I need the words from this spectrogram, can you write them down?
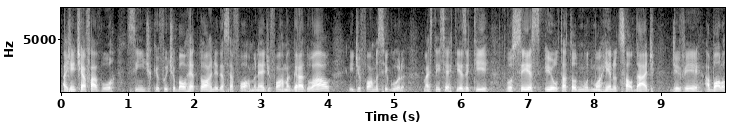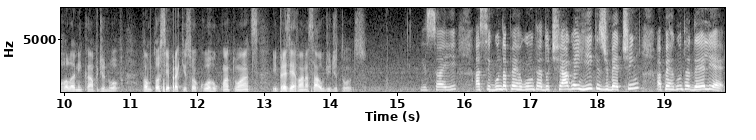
a gente é a favor, sim, de que o futebol retorne dessa forma, né? de forma gradual e de forma segura. Mas tenho certeza que vocês, eu, tá todo mundo morrendo de saudade de ver a bola rolando em campo de novo. Vamos torcer para que isso ocorra o quanto antes e preservando a saúde de todos. Isso aí. A segunda pergunta é do Tiago Henriques de Betim. A pergunta dele é:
